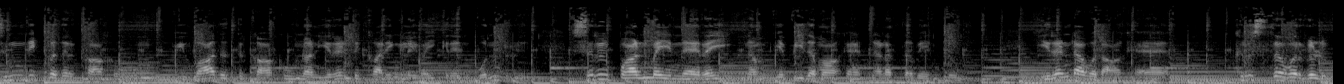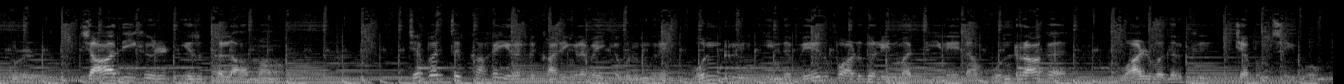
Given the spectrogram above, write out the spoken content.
சிந்திப்பதற்காகவும் விவாதத்திற்காகவும் நான் இரண்டு காரியங்களை வைக்கிறேன். ஒன்று சிறுபான்மையினரை நாம் எவ்விதமாக நடத்த வேண்டும்? இரண்டாவதாக கிறிஸ்தவர்களுக்குள் ஜாதிகள் இருக்கலாமா? ஜெபத்திற்காக இரண்டு காரியங்களை வைக்க விரும்புகிறேன். ஒன்று இந்த வேறுபாடுகளின் மத்தியிலே நாம் ஒன்றாக வாழ்வதற்கு ஜெபம் செய்வோம்.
